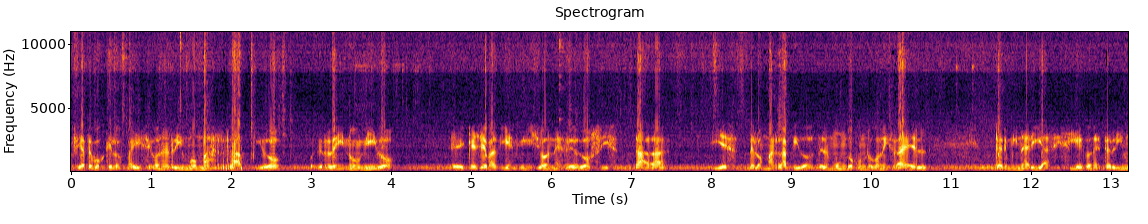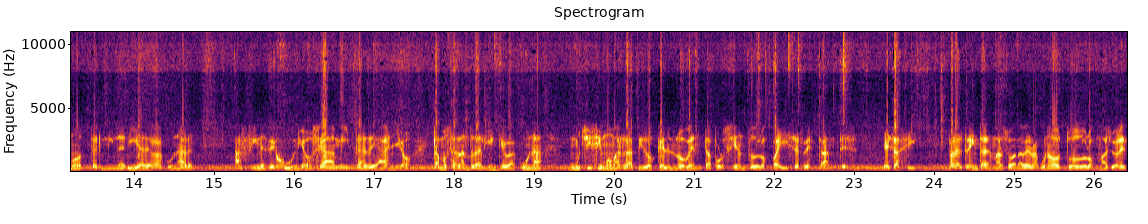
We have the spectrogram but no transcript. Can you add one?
fíjate vos que los países con el ritmo más rápido, Reino Unido, eh, que lleva 10 millones de dosis dadas, y es de los más rápidos del mundo junto con Israel, terminaría, si sigue con este ritmo, terminaría de vacunar a fines de junio, o sea, a mitad de año. Estamos hablando de alguien que vacuna muchísimo más rápido que el 90% de los países restantes. Es así. Para el 30 de marzo van a haber vacunado todos los mayores,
